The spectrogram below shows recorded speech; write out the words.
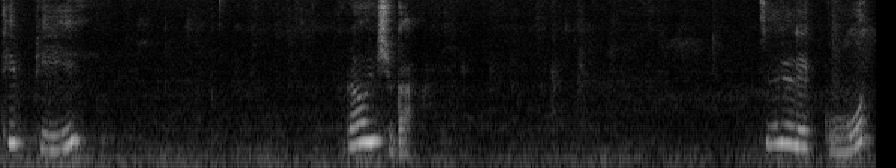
티피 브라운 슈가 찔레꽃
